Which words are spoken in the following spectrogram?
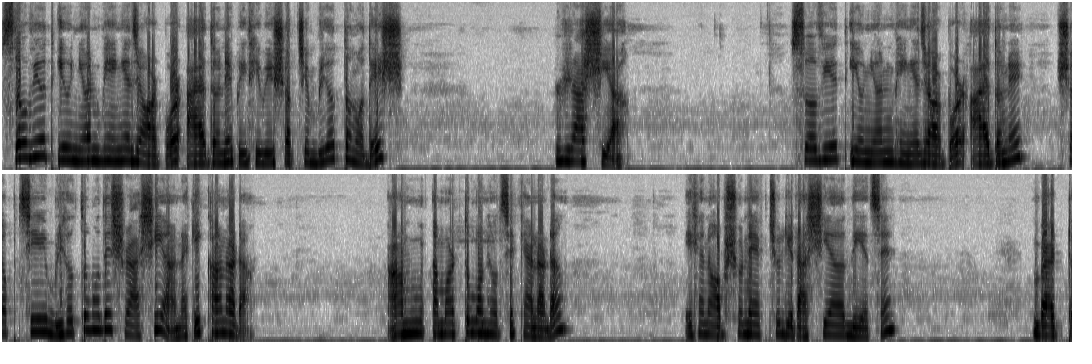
সোভিয়েত ইউনিয়ন ভেঙে যাওয়ার পর আয়তনে পৃথিবীর সবচেয়ে বৃহত্তম দেশ রাশিয়া। সোভিয়েত ইউনিয়ন ভেঙে যাওয়ার পর আয়তনে সবচেয়ে বৃহত্তম দেশ রাশিয়া নাকি কানাডা? আম- আমার তো মনে হচ্ছে কানাডা। এখানে অপশনে অ্যাকচুয়ালি রাশিয়া দিয়েছে। বাট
